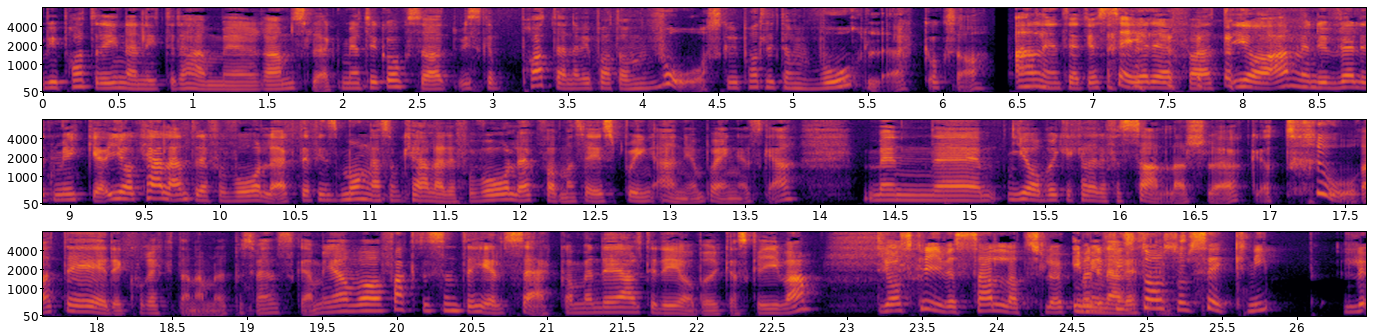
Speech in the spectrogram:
Vi pratade innan lite det här med ramslök, men jag tycker också att vi ska prata när vi pratar om vår, ska vi prata lite om vårlök också. Anledningen till att jag säger det är för att jag använder väldigt mycket, jag kallar inte det för vårlök, det finns många som kallar det för vårlök för att man säger spring onion på engelska. Men eh, jag brukar kalla det för salladslök. Jag tror att det är det korrekta namnet på svenska, men jag var faktiskt inte helt säker, men det är alltid det jag brukar skriva. Jag skriver salladslök, men det finns de som säger knipp, lö,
